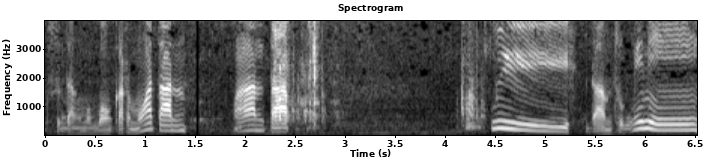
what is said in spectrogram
Sedang membongkar muatan. Mantap. Wih, dam truk mini.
